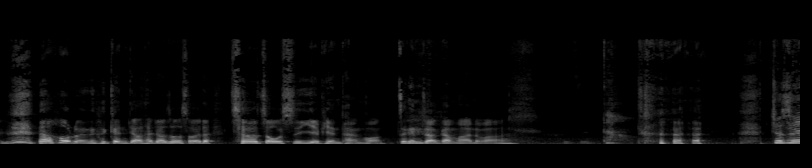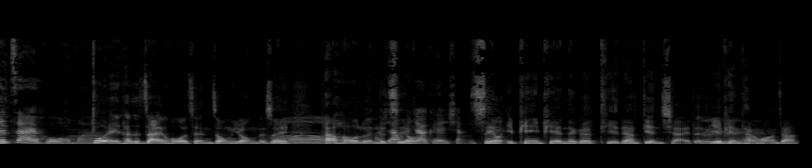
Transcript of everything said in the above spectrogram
然后后轮会更屌，它叫做所谓的车轴式叶片弹簧，这个你知道干嘛的吗？不知道。就是载货吗？对，它是载货承重用的，所以它后轮的是用是用一片一片那个铁这样垫起来的叶片弹簧这样。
